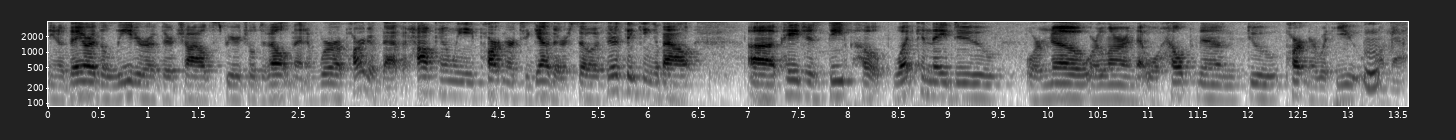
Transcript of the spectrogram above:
you know, they are the leader of their child's spiritual development and we're a part of that. But how can we partner together? So if they're thinking about uh, Paige's deep hope, what can they do or know or learn that will help them do partner with you on that?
